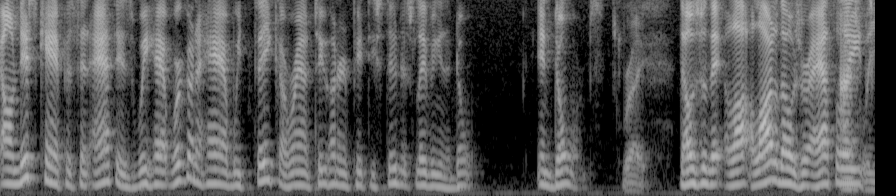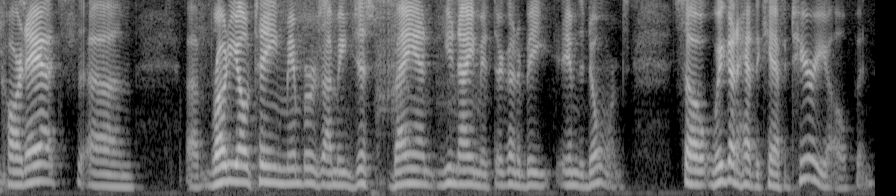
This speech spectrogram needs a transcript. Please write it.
on this campus in Athens, we have we're going to have we think around 250 students living in the dorm, in dorms. Right. Those are the a lot. A lot of those are athletes, athletes. cadets, um, uh, rodeo team members. I mean, just band, you name it. They're going to be in the dorms. So we're going to have the cafeteria open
